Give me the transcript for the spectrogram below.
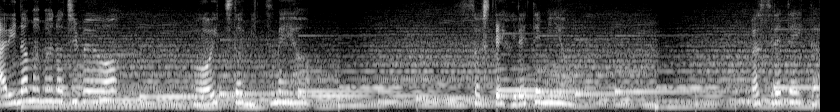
ら。ありのままの自分をもう一度見つめよう。そして触れてみよう。忘れていた。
